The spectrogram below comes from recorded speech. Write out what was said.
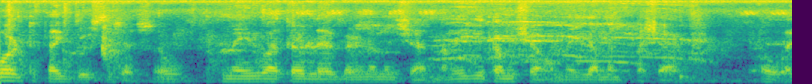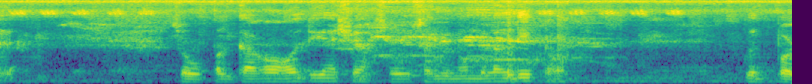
4 to 5 days siya. So, may water level naman siya. Nakikita mo siya kung may laman pa siya o wala. So, pagka kukunti na siya, so salinan mo lang dito, good for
